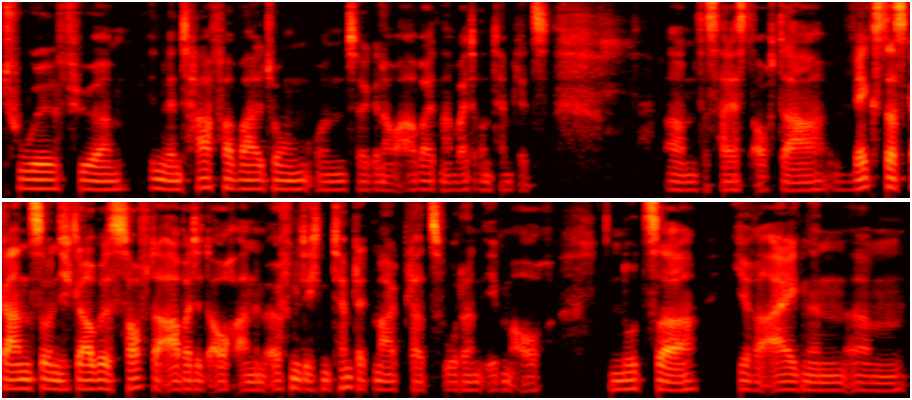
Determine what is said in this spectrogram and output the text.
Tool für Inventarverwaltung und äh, genau arbeiten an weiteren Templates. Ähm, das heißt, auch da wächst das Ganze und ich glaube, Software arbeitet auch an einem öffentlichen Template-Marktplatz, wo dann eben auch Nutzer ihre eigenen ähm,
